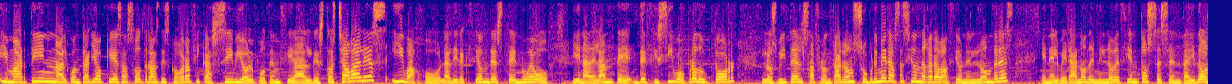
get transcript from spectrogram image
Y Martín, al contrario que esas otras discográficas, sí vio el potencial de estos chavales y bajo la dirección de este nuevo y en adelante decisivo productor, los Beatles afrontaron su primera sesión de grabación en Londres en el verano de 1962.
